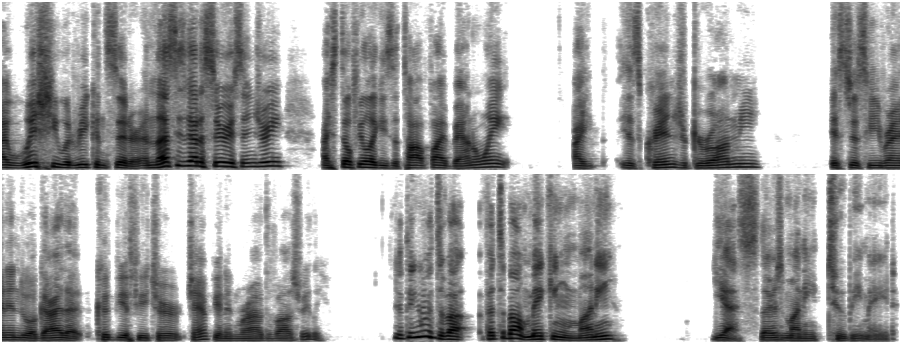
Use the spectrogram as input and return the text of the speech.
I wish he would reconsider. Unless he's got a serious injury, I still feel like he's a top five bantamweight. I his cringe grew on me. It's just he ran into a guy that could be a future champion in Merab Dvalishvili. You think if it's about if it's about making money, yes, there's money to be made.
